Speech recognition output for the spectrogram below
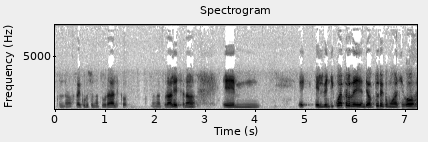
con, los recursos naturales, con, la naturaleza, ¿no? Eh, el 24 de, octubre, como decís vos,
